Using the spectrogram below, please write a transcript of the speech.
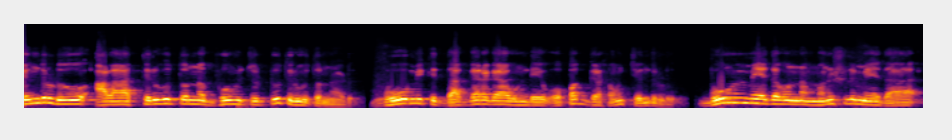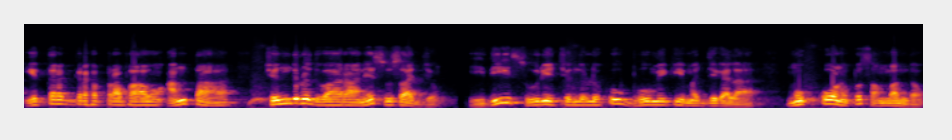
చంద్రుడు అలా తిరుగుతున్న భూమి చుట్టూ తిరుగుతున్నాడు. భూమికి దగ్గరగా ఉండే ఉపగ్రహం చంద్రుడు. భూమి మీద ఉన్న మనుషుల మీద ఇతర గ్రహ ప్రభావం అంతా చంద్రుడి ద్వారానే సుసాధ్యం. ఇది సూర్యచంద్రులకు భూమికి మధ్య గల ముక్కోణపు సంబంధం.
